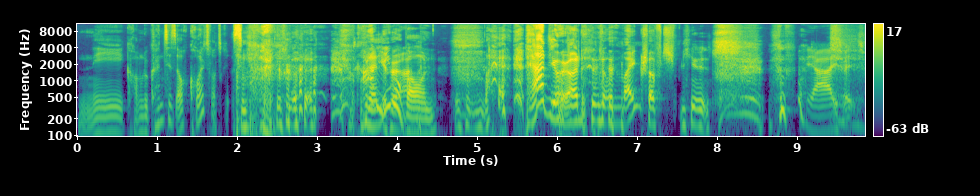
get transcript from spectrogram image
Nee, komm, du könntest jetzt auch Kreuzworträtsel machen. oder oder Lego bauen. Radio hören und Minecraft spielen. Ja, ich, ich,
